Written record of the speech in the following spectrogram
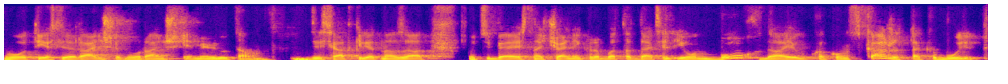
Вот, если раньше, ну, раньше, я имею в виду, там, десятки лет назад, у тебя есть начальник, работодатель, и он бог, да, и как он скажет, так и будет,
